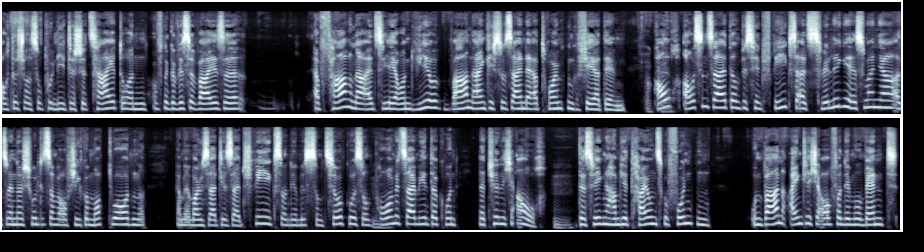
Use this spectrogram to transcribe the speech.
auch durchaus so politische Zeit und auf eine gewisse Weise erfahrener als er. Und wir waren eigentlich so seine erträumten Gefährtin. Okay. Auch Außenseiter, ein bisschen Freaks als Zwillinge ist man ja. Also in der Schule sind wir auch viel gemobbt worden. Wir haben immer gesagt, ihr seid Freaks und ihr müsst zum Zirkus und mhm. Paul mit seinem Hintergrund natürlich auch. Mhm. Deswegen haben wir drei uns gefunden und waren eigentlich auch von dem Moment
